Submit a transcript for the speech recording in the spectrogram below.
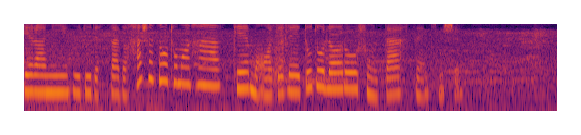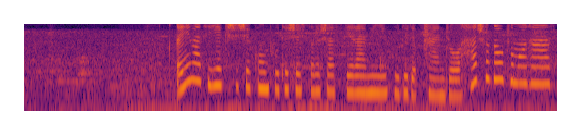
گرمی حدود 108 هزار تومان هست که معادل دو دلار و 16 سنت میشه. قیمت یک شیشه کمپوت 660 گرمی حدود 58 هزار تومان هست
